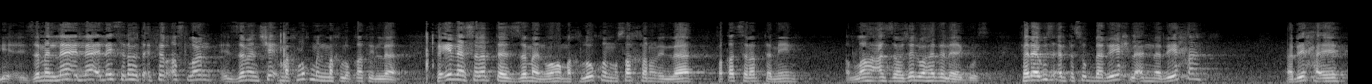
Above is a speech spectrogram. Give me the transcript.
الزمن لا, لا ليس له تأثير أصلا. الزمن شيء مخلوق من مخلوقات الله. فإذا سببت الزمن وهو مخلوق مسخر لله فقد سببت مين؟ الله عز وجل وهذا لا يجوز. فلا يجوز أن تسب الريح لأن الريح الريح إيه؟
